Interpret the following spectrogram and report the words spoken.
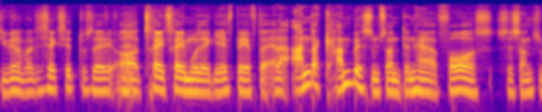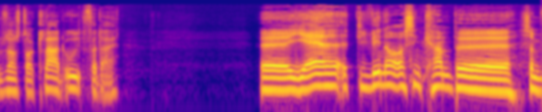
de vinder, var det 6-1, du sagde, ja. og 3-3 mod AGF bagefter. Er der andre kampe, som sådan den her forårssæson, som sådan står klart ud for dig? Øh, ja, de vinder også en kamp, øh, som,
